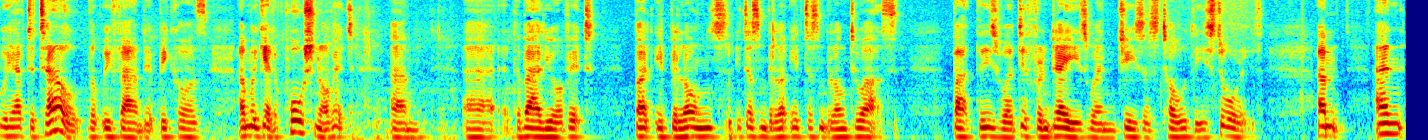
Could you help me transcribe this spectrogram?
we have to tell that we found it because and we get a portion of it, um, uh, the value of it, but it belongs. It doesn't belong. It doesn't belong to us. But these were different days when Jesus told these stories. Um, and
